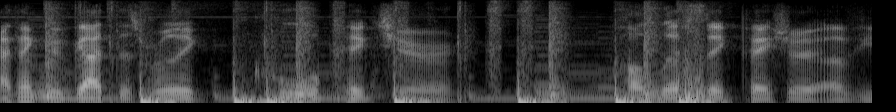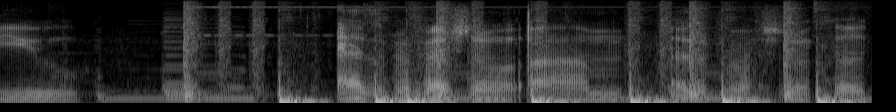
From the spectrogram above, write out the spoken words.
I think we've got this really cool picture holistic picture of you as a professional, um, as a professional cook.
